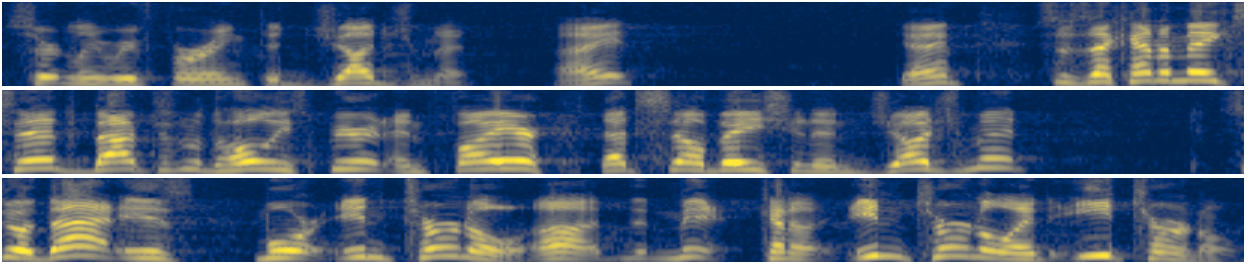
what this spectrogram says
certainly referring to judgment, right? Okay? So does that kind of make sense? Baptism with the Holy Spirit and fire, that's salvation and judgment. So that is more internal, uh, kind of internal and eternal,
